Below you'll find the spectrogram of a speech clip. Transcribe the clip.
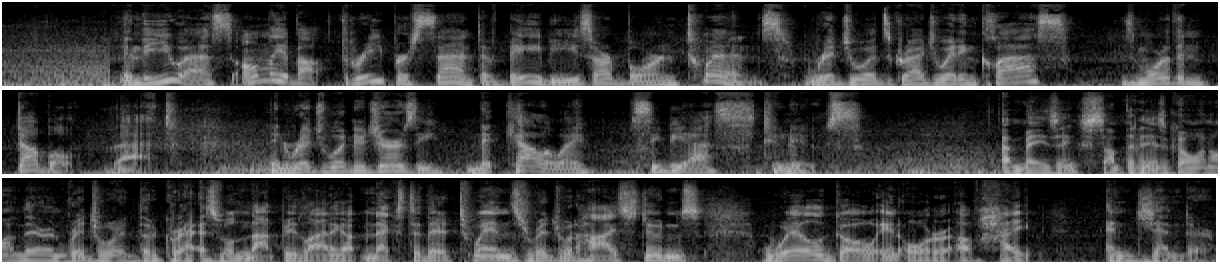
In the U.S., only about 3% of babies are born twins. Ridgewood's graduating class is more than double that. In Ridgewood, New Jersey, Nick Caloway, CBS 2 News. Amazing. Something is going on there in Ridgewood. The grads will not be lining up next to their twins. Ridgewood High students will go in order of height and gender.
